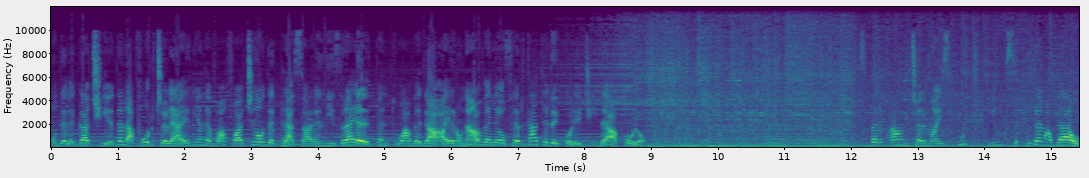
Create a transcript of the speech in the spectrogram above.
o delegație de la forțele aeriene va face o deplasare în Israel pentru a vedea aeronavele ofertate de colegii de acolo. Sper ca în cel mai scurt timp să putem avea o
